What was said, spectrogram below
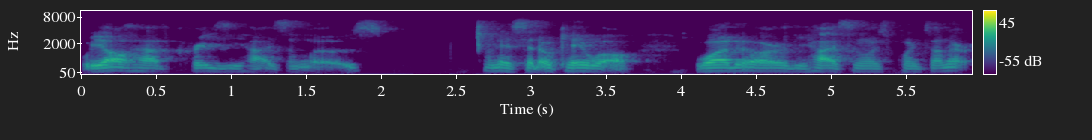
We all have crazy highs and lows. And I said, okay, well, what are the highest and lowest points on Earth?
